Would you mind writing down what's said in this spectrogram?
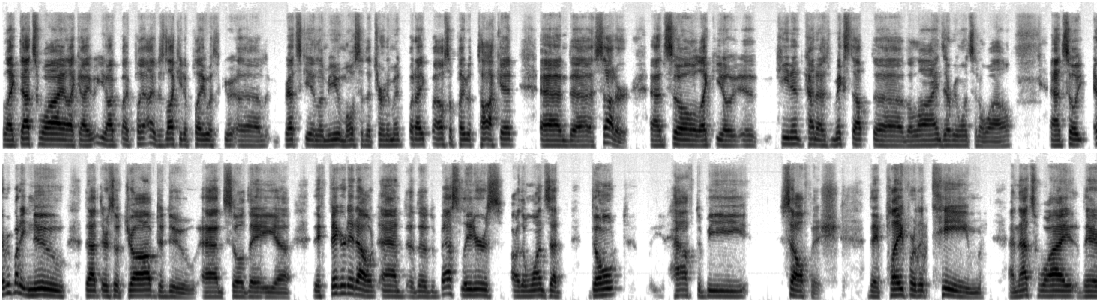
Like that's why like i you know i, I play i was lucky to play with uh, gretzky and lemieux most of the tournament but i, I also played with Tocchet and uh, sutter. And so like you know uh, keenan kind of mixed up the the lines every once in a while and so everybody knew that there's a job to do. And so they uh, they figured it out. And the, the best leaders are the ones that don't have to be selfish. They play for the team. And that's why they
